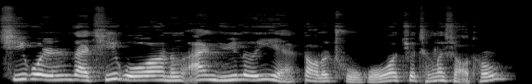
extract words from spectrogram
齐国人在齐国能安居乐业，到了楚国却成了小偷，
